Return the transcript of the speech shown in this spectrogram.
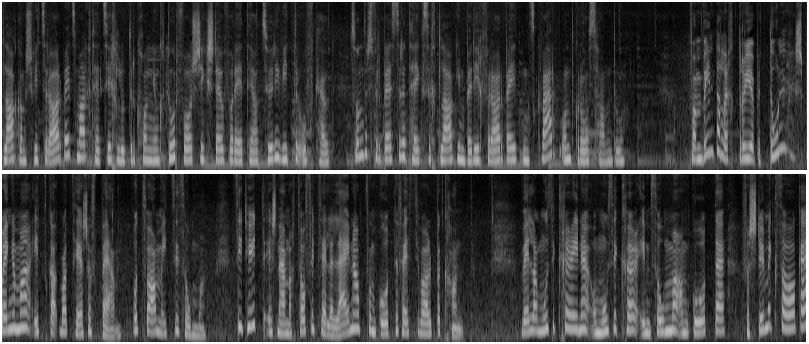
Die Lage am Schweizer Arbeitsmarkt hat sich laut der Konjunkturforschungsstelle von ETH Zürich weiter aufgehellt. Besonders verbessert hat sich die Lage im Bereich verarbeitendes Gewerbe und Grosshandel. Vom winterlich trüben Thun springen wir jetzt gerade mal zuerst auf Bern. Und zwar mit im Sommer. Seit heute ist nämlich das offizielle Line-Up vom Gurtenfestival bekannt. Welche Musikerinnen und Musiker im Sommer am Gurten für Stimmung sorgen,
